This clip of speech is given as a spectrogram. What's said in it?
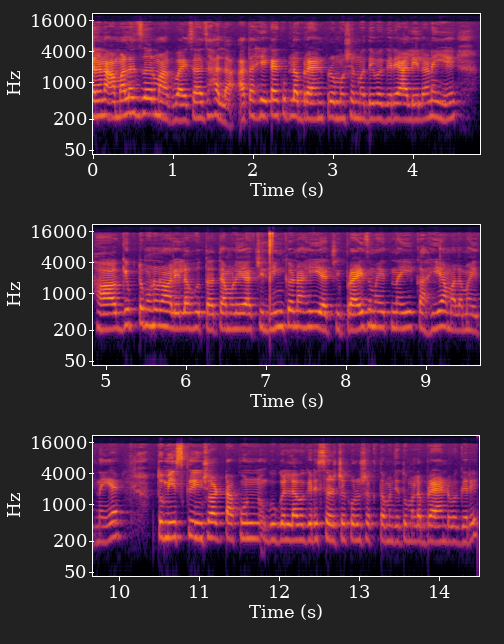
कारण आम्हाला जर मागवायचा झाला आता हे काय कुठला ब्रँड प्रमोशनमध्ये वगैरे आलेला नाही आहे हा गिफ्ट म्हणून आलेला होता त्यामुळे याची लिंक नाही याची प्राईज माहीत नाही काही आम्हाला माहीत नाही आहे तुम्ही स्क्रीनशॉट टाकून गुगलला वगैरे सर्च करू शकता म्हणजे तुम्हाला ब्रँड वगैरे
